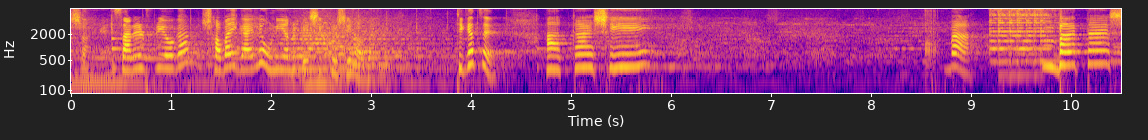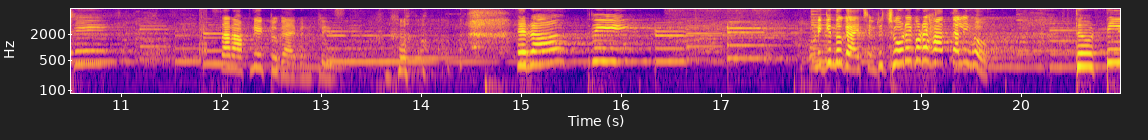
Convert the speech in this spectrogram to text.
আমার সঙ্গে। স্যারের প্রিয় গান, সবাই গাইলে উনি আরও বেশি খুশি হবেন। ঠিক আছে? আকাশে বাহ, বাতাসে। স্যার, আপনি একটু গাইবেন, প্লিজ। রাত্রি। উনি কিন্তু গাইছেন, একটু জোরে করে হাততালি হোক। তটিনীর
